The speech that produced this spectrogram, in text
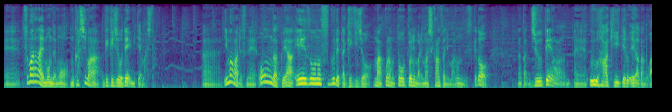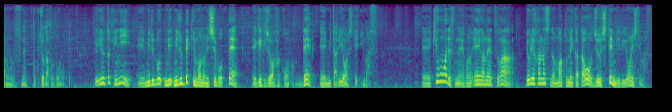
えー、つまらないもんでも、昔は劇場で見てました。今はですね、音楽や映像の優れた劇場、まあこれも東京にもありますし、関西にもあるんですけど、なんか重低音、えー、ウーハー聞いてる映画館とかあるんですね。特徴出そうと思って。っていう時に、えー、見る見るべきものに絞って、えー、劇場を運んで、えー、見たりをしています。えー、基本はですね、この映画のやつは、より話のまとめ方を重視して見るようにしてます。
